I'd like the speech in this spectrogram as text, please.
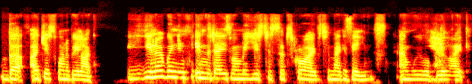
But I just want to be like, you know, when in the days when we used to subscribe to magazines and we would yeah. be like,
